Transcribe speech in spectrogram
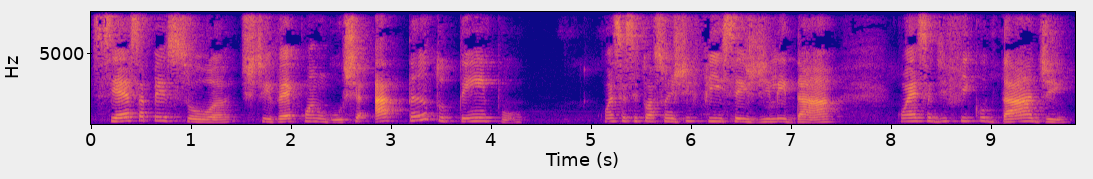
se essa pessoa estiver com angústia há tanto tempo, com essas situações difíceis de lidar, com essa dificuldade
